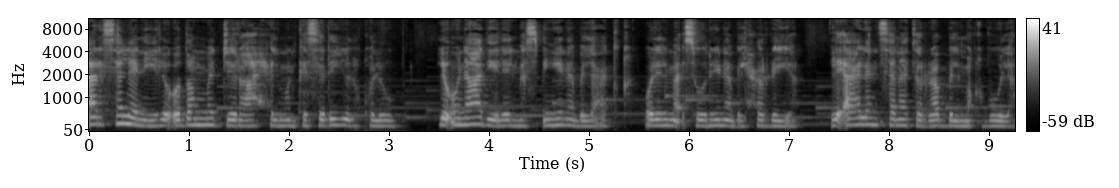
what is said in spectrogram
أرسلني لأضمد جراح المنكسري القلوب لأنادي للمسبيين بالعتق وللمأسورين بالحرية لأعلن سنة الرب المقبولة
